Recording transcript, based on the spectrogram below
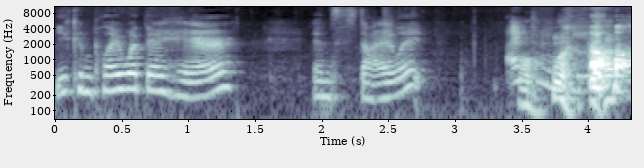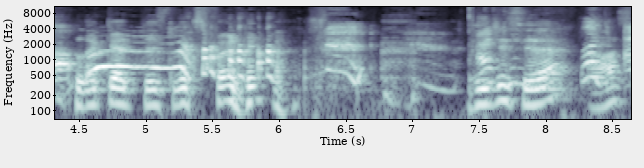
You can play with their hair and style it. I Oh can my god, look at this, looks funny. Did you see that? Look, awesome.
